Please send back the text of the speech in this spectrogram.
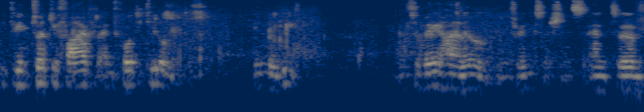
between 25 and 40 kilometers in the week. That's a very high level in training sessions. And um,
